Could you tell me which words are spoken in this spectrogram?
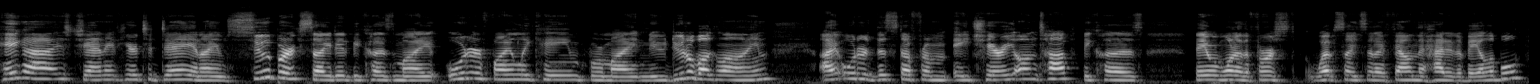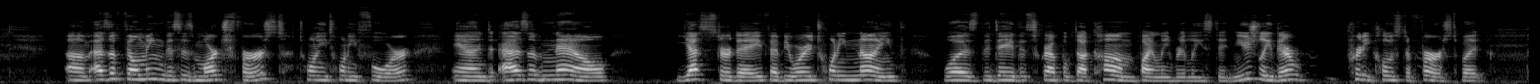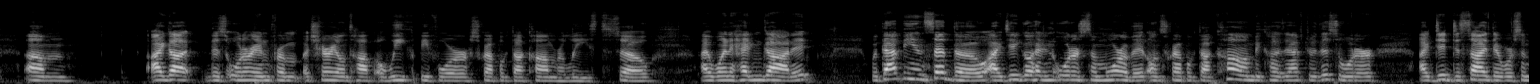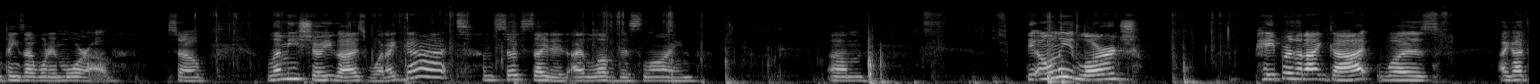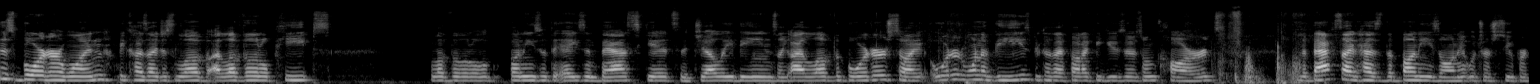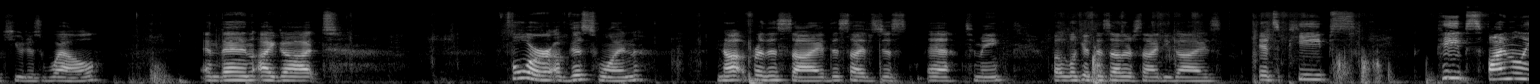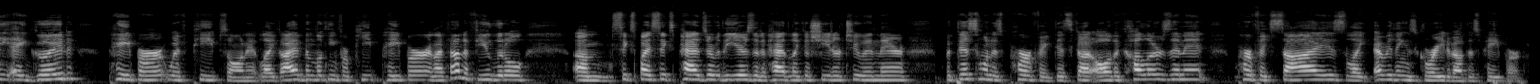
Hey guys, Janet here today and I am super excited because my order finally came for my new Doodlebug line. I ordered this stuff from A Cherry on Top because they were one of the first websites that I found that had it available. Um, as of filming, this is March 1st, 2024. And as of now, yesterday, February 29th, was the day that scrapbook.com finally released it. And usually they're pretty close to first, but um, I got this order in from a cherry on top a week before scrapbook.com released. So I went ahead and got it. With that being said, though, I did go ahead and order some more of it on scrapbook.com because after this order, I did decide there were some things I wanted more of. So let me show you guys what I got. I'm so excited. I love this line. Um, the only large paper that I got was, I got this border one because I just love, I love the little peeps. Love the little bunnies with the eggs and baskets, the jelly beans. Like, I love the borders. So I ordered one of these because I thought I could use those on cards. And the backside has the bunnies on it, which are super cute as well. And then I got four of this one. Not for this side. This side's just eh to me. But look at this other side, you guys. It's Peeps. Peeps, finally a good paper with Peeps on it. Like, I've been looking for Peep paper, and I found a few little um, 6x6 pads over the years that have had like a sheet or two in there. But this one is perfect. It's got all the colors in it, perfect size. Like, everything's great about this paper.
